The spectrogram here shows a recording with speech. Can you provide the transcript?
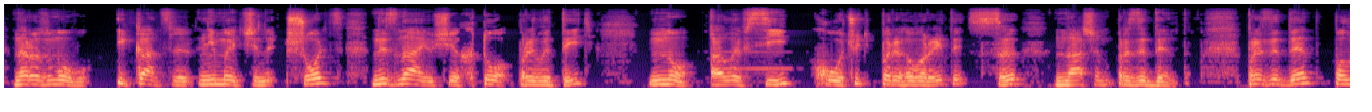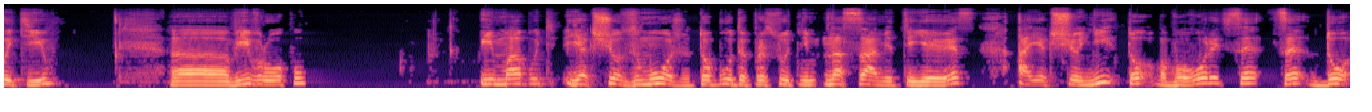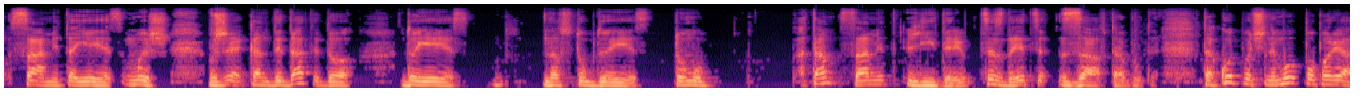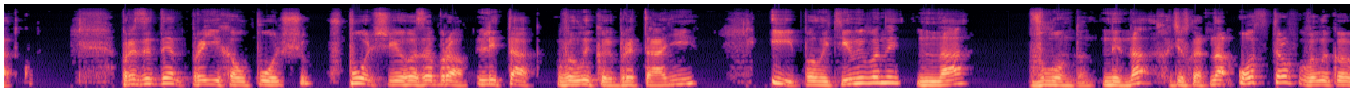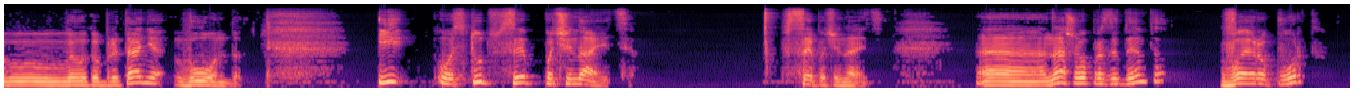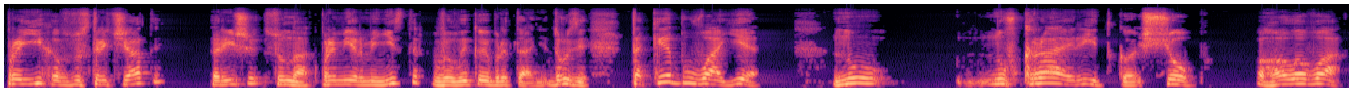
на розмову і канцлер Німеччини Шольц. Не знаю ще хто прилетить, но, але всі хочуть переговорити з нашим президентом. Президент полетів е, в Європу. І, мабуть, якщо зможе, то буде присутнім на саміті ЄС. А якщо ні, то обговорить все це до саміта ЄС. Ми ж вже кандидати до, до ЄС на вступ до ЄС. Тому а там саміт лідерів. Це, здається, завтра буде. Так от почнемо по порядку. Президент приїхав у Польщу, в Польщі його забрав літак Великої Британії. І полетіли вони на в Лондон. Не на, хотів сказати, на остров Велико, Великобританія в Лондон. І ось тут все починається. Все починається. Е, Нашого президента в аеропорт приїхав зустрічати Ріші Сунак, прем'єр-міністр Великої Британії. Друзі, таке буває. Ну, ну, вкрай рідко, щоб голова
